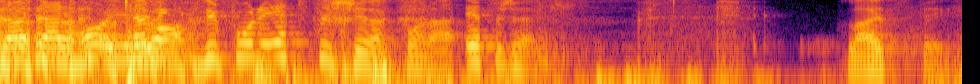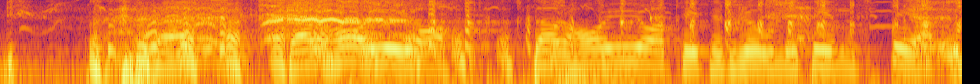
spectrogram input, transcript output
Där, där har Kan jag, vi, du får ett försök bara, ett försök. Lightspeak. där, där, har ju jag, där har ju jag ett litet roligt inspel.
